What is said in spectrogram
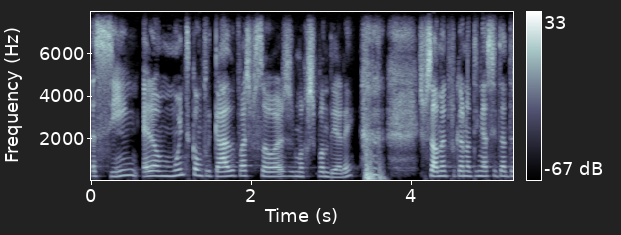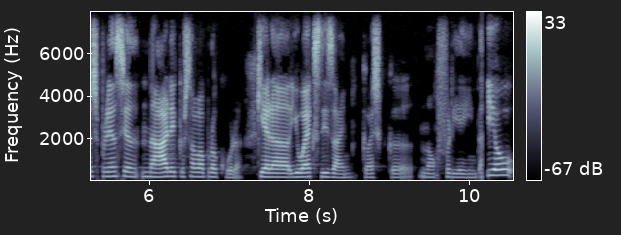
assim era muito complicado para as pessoas me responderem, especialmente porque eu não tinha assim tanta experiência na área que eu estava à procura, que era UX design, que eu acho que não referi ainda. Eu,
